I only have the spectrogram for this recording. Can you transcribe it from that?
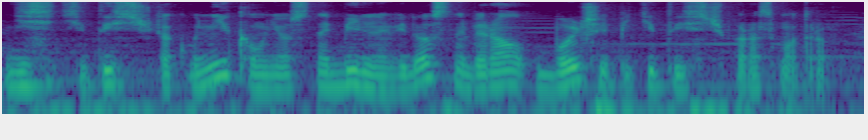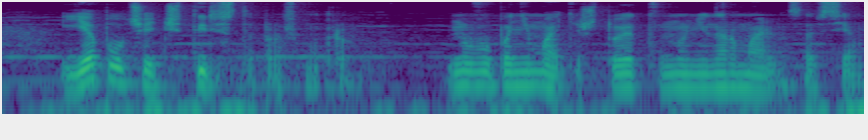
10 тысяч, как у Ника, у него стабильный видос набирал больше 5000 просмотров. Я получаю 400 просмотров. Ну вы понимаете, что это ну ненормально совсем.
